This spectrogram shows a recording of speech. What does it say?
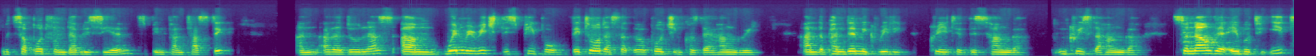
with support from WCN. It's been fantastic and other donors. Um, when we reached these people, they told us that they were poaching because they're hungry. And the pandemic really created this hunger, increased the hunger. So now they're able to eat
